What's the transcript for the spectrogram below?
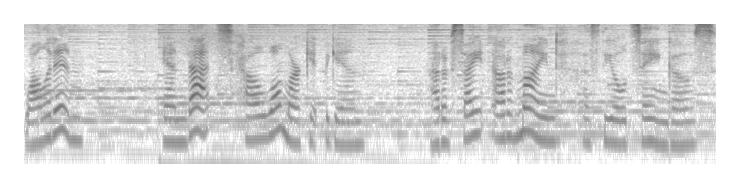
wall it in. And that's how Wall Market began. Out of sight, out of mind, as the old saying goes.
